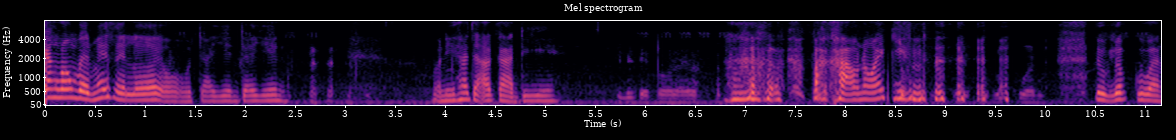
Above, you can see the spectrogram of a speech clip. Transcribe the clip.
ยังลงเบ็ดไม่เสร็จเลย โอ้ ใจเย็นใจเย็น วันนี้ถ้าจะอากาศดี กินไม่เสร็จตัวอะไรวะปลาขาวน้อยกิน รบกวนถูกรบกวน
